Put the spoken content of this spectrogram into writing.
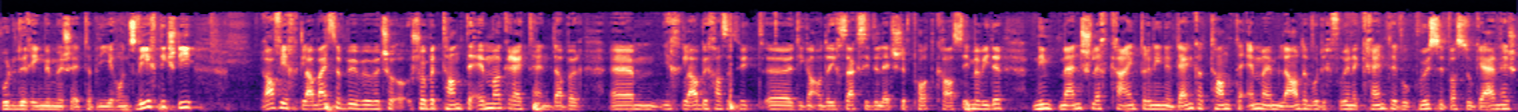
wo du dich irgendwie musst etablieren musst. Und das Wichtigste, Raffi, ich glaube, weiss nicht, ob wir schon, über Tante Emma geredet haben, aber ähm, ich glaube, ich habe es heute, äh, die, oder ich sage es in den letzten Podcasts immer wieder, nimmt Menschlichkeit drin, denk an Tante Emma im Laden, wo dich früher kennt hat, wo gewusst was du gerne hast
